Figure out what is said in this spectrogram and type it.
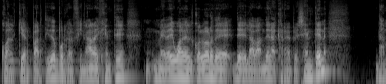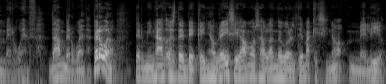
cualquier partido, porque al final hay gente, me da igual el color de, la bandera que representen, dan vergüenza, dan vergüenza. Pero bueno, terminado este pequeño break, sigamos hablando con el tema que si no me lío.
